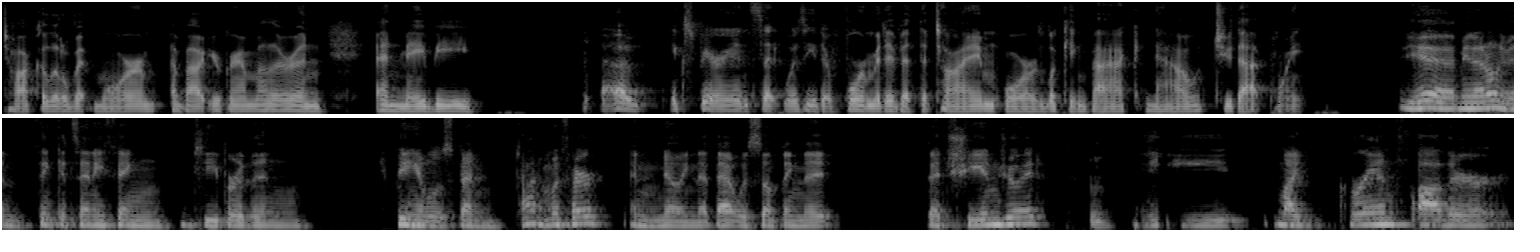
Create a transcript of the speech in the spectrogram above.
talk a little bit more about your grandmother and and maybe uh, experience that was either formative at the time or looking back now to that point? Yeah, I mean, I don't even think it's anything deeper than being able to spend time with her and knowing that that was something that that she enjoyed. The my grandfather,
